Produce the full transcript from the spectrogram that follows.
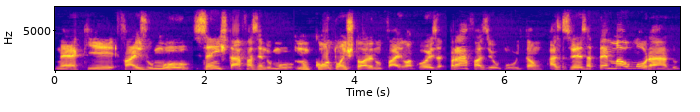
né? Que faz humor sem estar fazendo humor. Não conta uma história, não faz uma coisa para fazer humor. Então, às vezes até mal-humorado,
